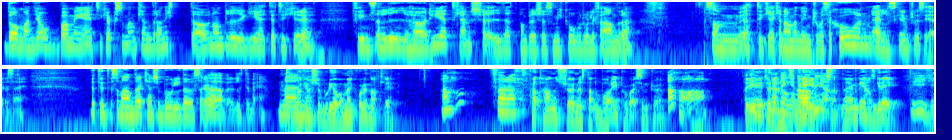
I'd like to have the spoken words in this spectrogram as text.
de man jobbar med. Jag tycker också man kan dra nytta av någon blyghet. Jag tycker det finns en lyhördhet kanske i att man bryr sig så mycket och orolig för andra. Som jag tycker jag kan använda improvisation, jag älskar att improvisera så här. Jag vet inte, som andra kanske bulldozar över lite mer. Men, Då kanske du borde jobba med Colin Nutley. aha, för att, För att han kör nästan bara improvising tror jag. aha. Det är tydligen hans grej liksom. Nej men det är hans grej. Det är ju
